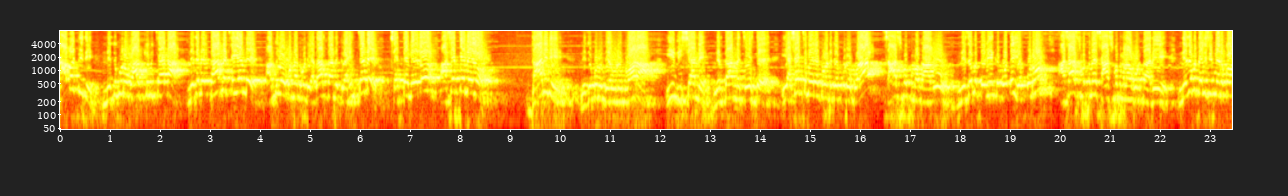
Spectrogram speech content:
కాబట్టి ఇది నిజగురు వాక్యం చేత నిజ నిర్ధారణ చెయ్యండి అందులో ఉన్నటువంటి యథార్థాన్ని గ్రహించండి. సత్యమేదో అసత్యమేదో. దానిని నిజగురు దేవుడు ద్వారా ఈ విషయాన్ని నిర్ధారణ చేస్తే ఈ అసత్యమైనటువంటిది ఎప్పుడు కూడా శాశ్వతము కాదు. నిజము తెలియకపోతే ఎప్పుడు అశాశ్వతమే శాశ్వతంలాగా ఉంటుంది. నిజము తెలిసింది అనుకో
